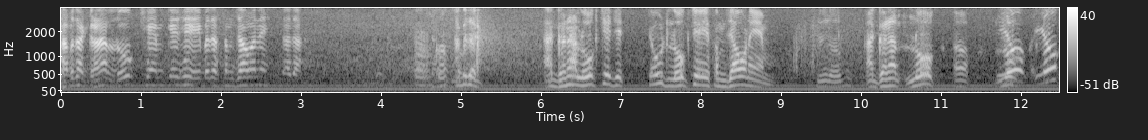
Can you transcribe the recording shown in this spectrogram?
આ બધા ઘણા લોક છે એમ કે છે એ બધા સમજાવો ને દાદા. આ બધા આ ઘણા લોક છે જે ચૌદ લોક છે એ સમજાવો ને એમ. આ ઘણા લોક. લોક લોક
